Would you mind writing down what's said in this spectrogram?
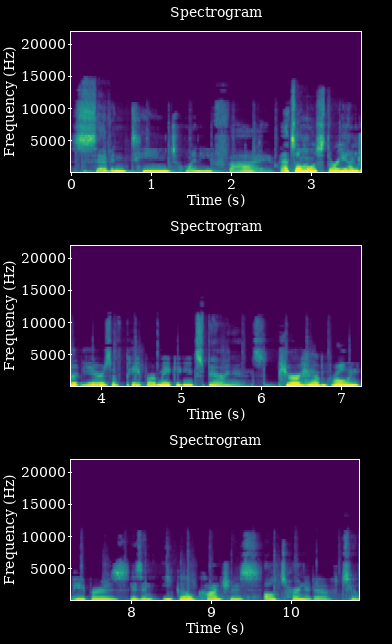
1725. That's almost 300 years of paper making experience. Pure Hemp Rolling Papers is an eco conscious alternative to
